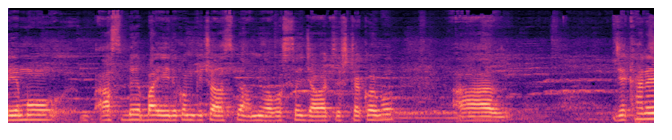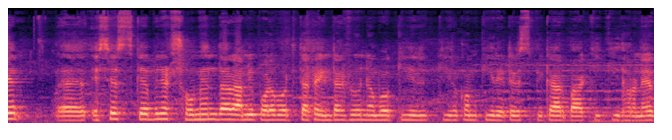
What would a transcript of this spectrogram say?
ডেমো আসবে বা এরকম কিছু আসবে, আমি অবশ্যই যাওয়ার চেষ্টা করব। আর যেখানে এস এস ক্যাবিনেট সৌমেনদার আমি পরবর্তীতে একটা ইন্টারভিউ নেব, কী, কীরকম, কী রেটের স্পিকার বা কী কী ধরনের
